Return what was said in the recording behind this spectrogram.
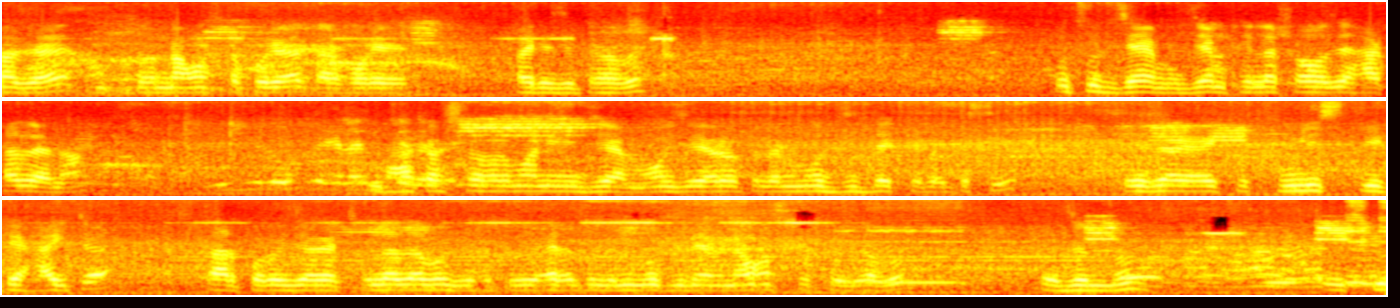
না যায়। তো নামাজটা পড়ে তারপরে বাইরে যেতে হবে। প্রচুর জ্যাম জ্যাম ঠেলা সহজে হাঁটা যায় না। ঢাকা শহর মানে জ্যাম ওই যে এরোপ্লেন মসজিদ দেখতে পাইতেছি। এই জায়গায় একটু ফুল স্ট্রিটে হাইটা তারপর ওই জায়গায় চলে যাব, যেহেতু এরোপ্লেন মসজিদে আমি নামাজ পড়তে যাব। এই জন্য একটু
